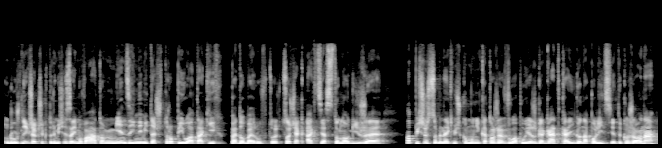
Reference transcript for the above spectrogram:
różnych rzeczy, którymi się zajmowała, to między innymi też tropiła takich pedoberów. To coś jak akcja stonogi, że no, piszesz sobie na jakimś komunikatorze, wyłapujesz gagatka i go na policję. Tylko, że ona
